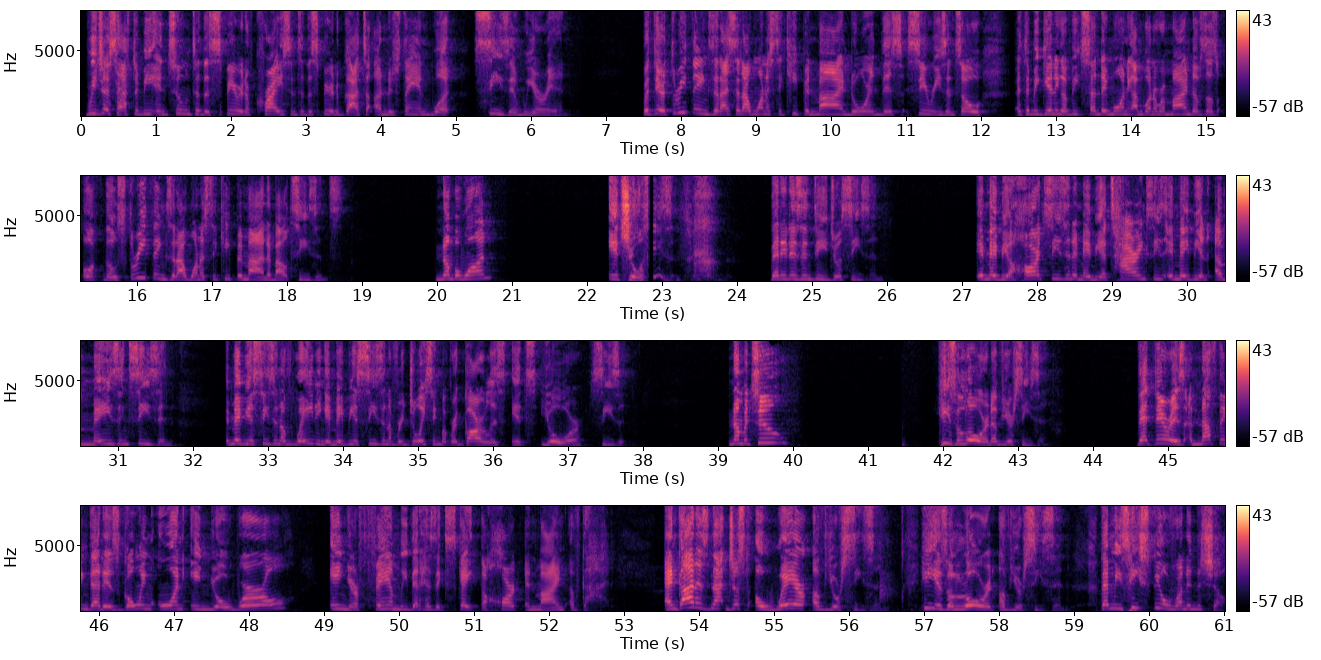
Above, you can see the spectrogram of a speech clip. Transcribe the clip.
We just have to be in tune to the Spirit of Christ and to the Spirit of God to understand what season we are in. But there are three things that I said I want us to keep in mind during this series. And so at the beginning of each Sunday morning, I'm going to remind us of those three things that I want us to keep in mind about seasons. Number one, it's your season. that it is indeed your season. It may be a hard season, it may be a tiring season, it may be an amazing season. It may be a season of waiting, it may be a season of rejoicing, but regardless, it's your season. Number two, He's the Lord of your season. That there is nothing that is going on in your world, in your family, that has escaped the heart and mind of God. And God is not just aware of your season, He is a Lord of your season. That means He's still running the show.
